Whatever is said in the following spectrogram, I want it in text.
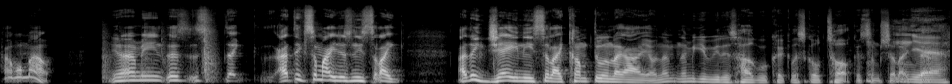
help him out. You know what I mean? This is like, I think somebody just needs to like, I think Jay needs to like come through and like, all right, yo, let me, let me give you this hug real quick. Let's go talk or some shit like Yeah. that.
